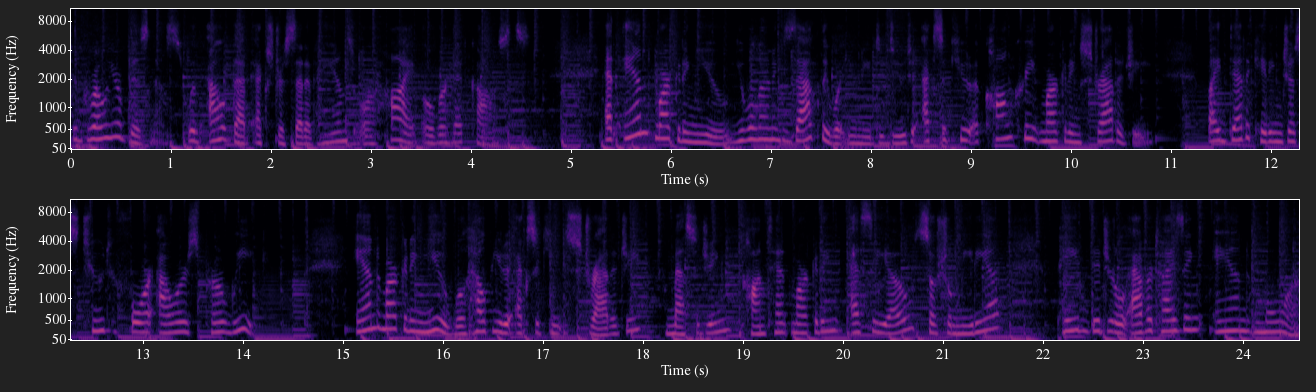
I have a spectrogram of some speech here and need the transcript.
to grow your business without that extra set of hands or high overhead costs. At And Marketing You, you will learn exactly what you need to do to execute a concrete marketing strategy by dedicating just two to four hours per week. And Marketing You will help you to execute strategy, messaging, content marketing, SEO, social media, paid digital advertising, and more.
